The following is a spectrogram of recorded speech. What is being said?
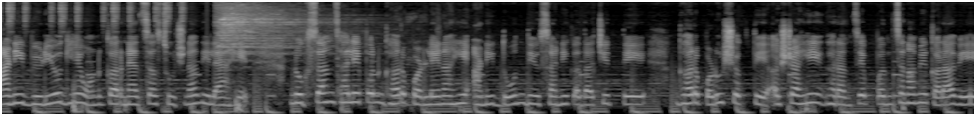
आणि व्हिडिओ घेऊन करण्याच्या सूचना दिल्या आहेत. नुकसान झाले पण घर पडले नाही आणि दोन दिवसांनी कदाचित ते घर पडू शकते अशाही घरांचे पंचनामे करावे.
